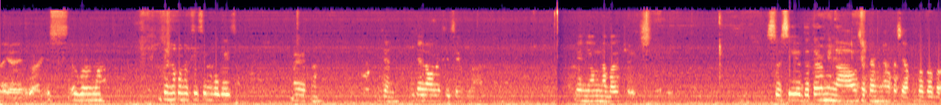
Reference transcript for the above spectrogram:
na yan, guys? Yung ba na? Diyan ako nagsisimbo, guys. Mayroon na. Diyan. Diyan ako nagsisimbo. Yan yung Naval Church. So, see you the terminal. Sa terminal kasi ako bababa.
